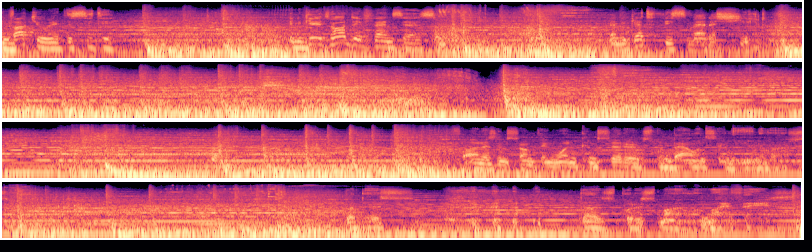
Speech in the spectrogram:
Evacuate the city. Engage all defenses. And get this man a shield. Fun isn't something one considers when balancing the universe. a smile on my face.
